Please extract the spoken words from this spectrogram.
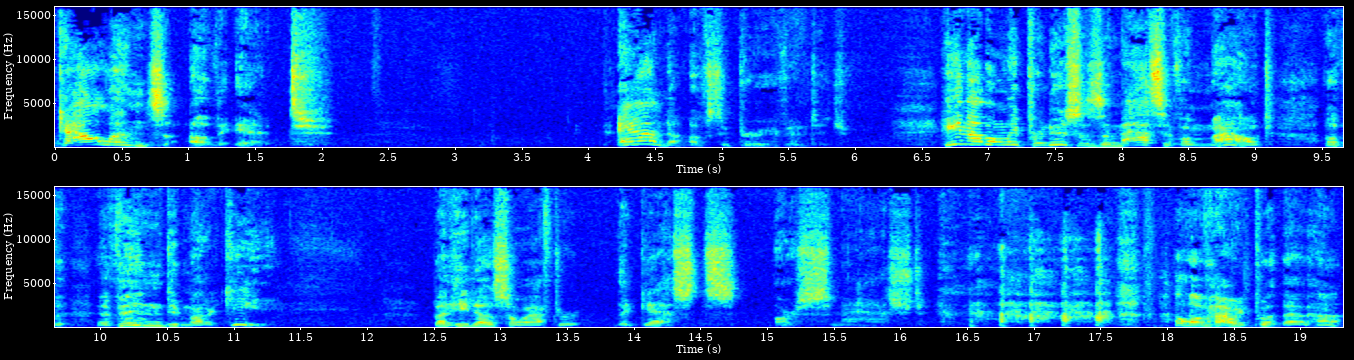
gallons of it. And of superior vintage. He not only produces a massive amount of vin de marquis, but he does so after the guests are smashed. I love how he put that, huh?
